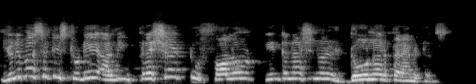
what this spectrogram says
Universities today are being pressured to follow international donor parameters.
